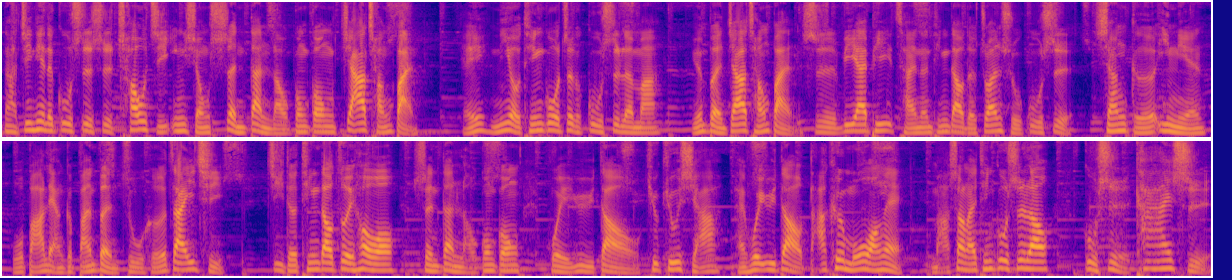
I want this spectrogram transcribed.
那今天的故事是超级英雄圣诞老公公加长版。诶，你有听过这个故事了吗？原本加长版是 VIP 才能听到的专属故事，相隔一年，我把两个版本组合在一起，记得听到最后哦。圣诞老公公会遇到 QQ 侠，还会遇到达克魔王诶。马上来听故事喽！故事开始。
